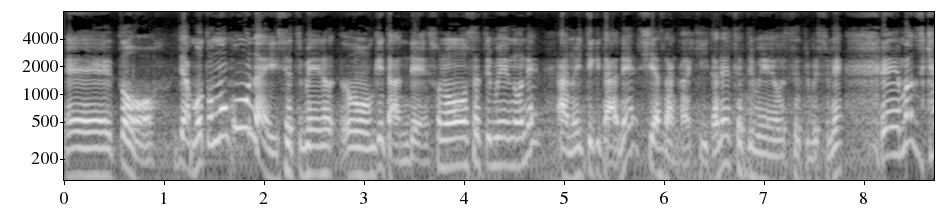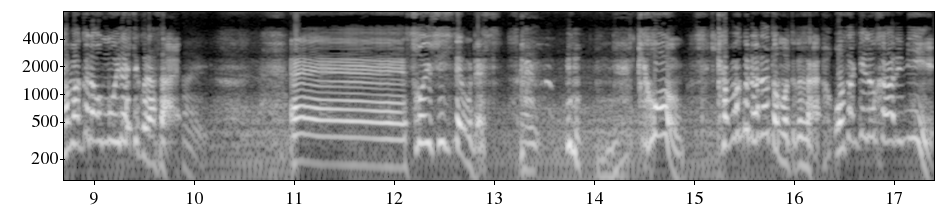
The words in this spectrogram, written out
えーと、じゃあ元も子もない説明を受けたんで、その説明のね、あの、行ってきたね、シアさんから聞いたね、説明を説明するね。えーまずキャバクラを思い出してください。はいえー、そういうシステムです。基本、キャバクラだと思ってください。お酒の代わりに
